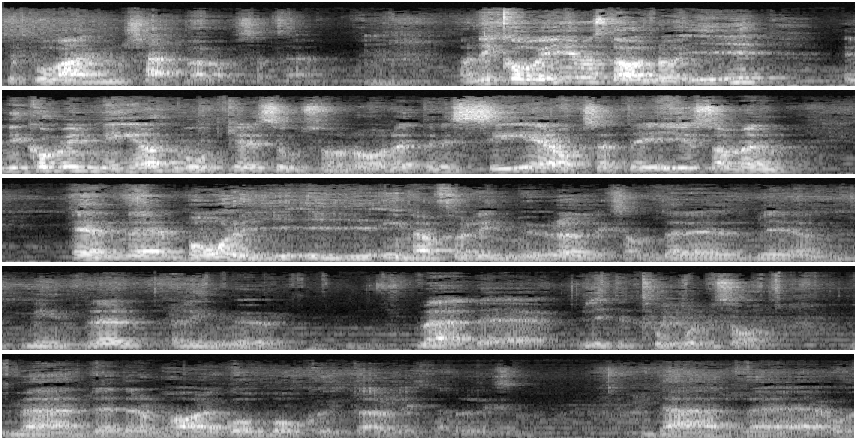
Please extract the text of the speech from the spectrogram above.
det är på kärra då så att säga. Ja, ni går ju genom staden och i Ni kommer ju neråt mot Garnisonsområdet och ni ser också att det är ju som en, en eh, borg i, innanför ringmuren liksom. Där det blir en mindre ringmur med eh, lite torn så. Med, eh, där de har går bågskyttar och liknande liksom. Där, eh, och,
